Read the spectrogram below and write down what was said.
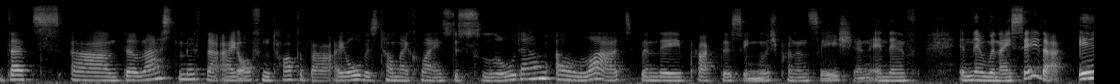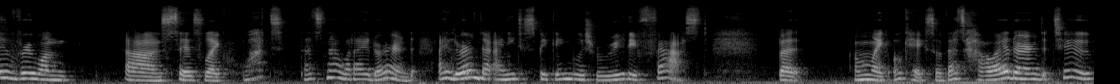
that's um, the last myth that I often talk about. I always tell my clients to slow down a lot when they practice English pronunciation, and then and then when I say that, everyone uh, says like, "What? That's not what I learned. I learned that I need to speak English really fast." But I'm like, okay, so that's how I learned too.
